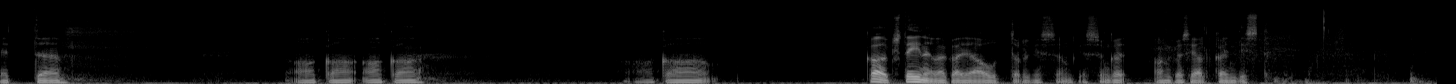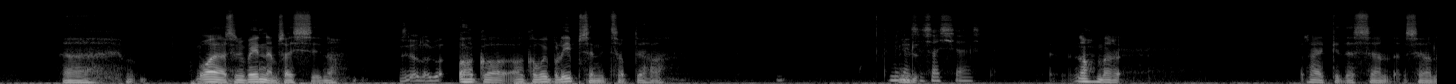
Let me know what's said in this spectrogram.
et äh, aga, aga, aga ka üks teine väga hea autor, kes on, kes on ka, on ka sealtkandist äh,. ma ajasin juba ennem sassi, noh, aga, aga, aga võib-olla Ibsenit saab teha. Mida sa sassi ajasid? noh, r- rääkides seal, seal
